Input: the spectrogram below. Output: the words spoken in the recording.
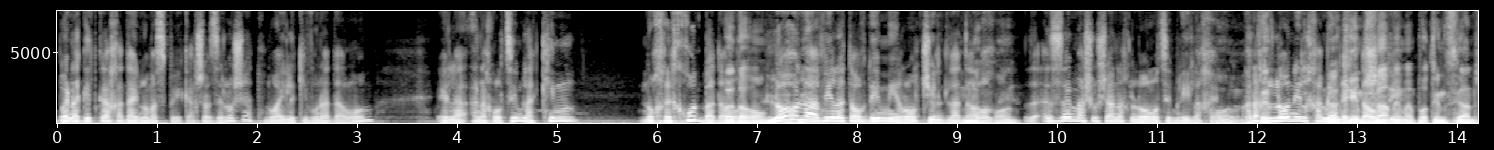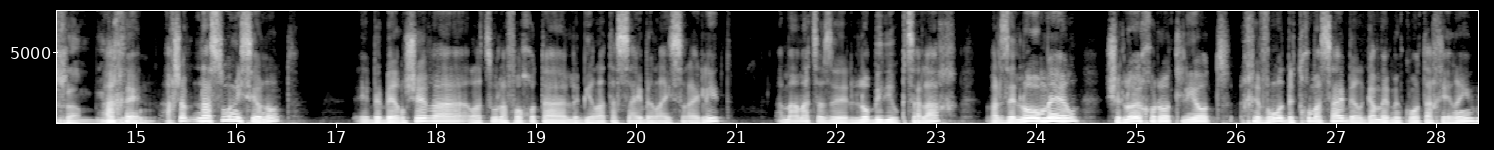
בוא נגיד כך, עדיין לא מספיק. עכשיו, זה לא שהתנועה היא לכיוון הדרום, אלא אנחנו רוצים להקים נוכחות בדרום. בדרום. לא בדיוק. להעביר את העובדים מרוטשילד לדרום. נכון. זה, זה משהו שאנחנו לא רוצים להילחם נכון. בו. אנחנו לא נלחמים נגד העובדים. להקים שם עם הפוטנציאל שם. בדיוק. אכן. עכשיו, נעשו ניסיונות. אה, בבאר שבע רצו להפוך אותה לבירת הסייבר הישראלית. המאמץ הזה לא בדיוק צלח. אבל זה לא אומר שלא יכולות להיות חברות בתחום הסייבר גם במקומות אחרים.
